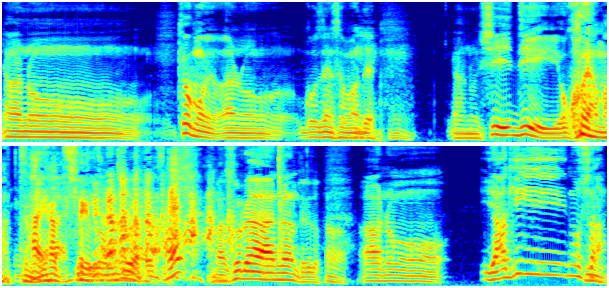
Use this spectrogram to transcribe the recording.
あの今日も、あの午前様で、あの、CD 横山ってのやってたけど、面白かったですね。まあ、それはなんだけど、あのヤギのさ、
